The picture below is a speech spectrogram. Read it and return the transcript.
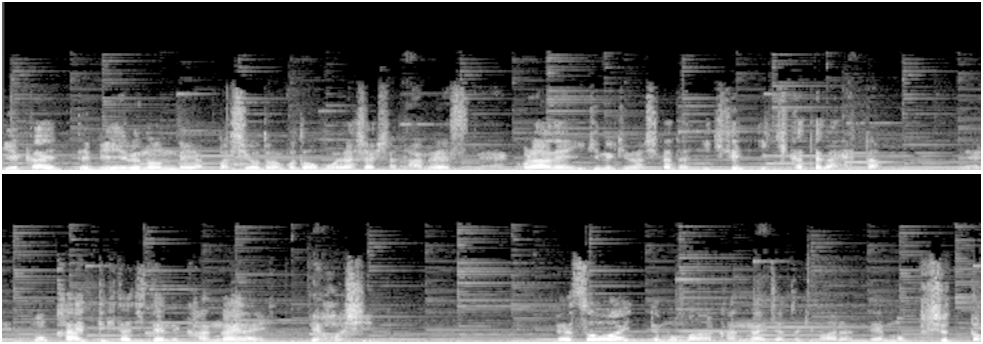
家帰ってビール飲んでやっぱ仕事のことを思い出した人はダメですね。これはね、息抜きの仕方、生き生き方が下手。もう帰ってきた時点で考えないでほしい。で、そうは言ってもまあ考えちゃう時もあるんで、もうプシュッと。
